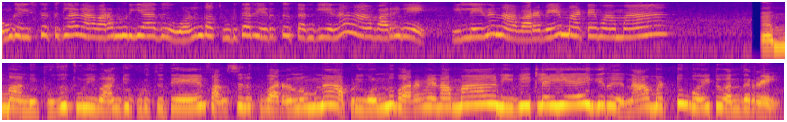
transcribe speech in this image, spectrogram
உங்க இஷ்டத்துக்குலாம் நான் வர முடியாது. ஒழுங்கா சுடிதார் எடுத்து தந்தீங்கன்னா நான் வருவேன். இல்லைன்னா நான் வரவே மாட்டேன் மாமா. அம்மா நீ புது துணி வாங்கி கொடுத்துட்டேன் ஃபங்க்ஷனுக்கு வரணும்னா அப்படி ஒண்ணு வர வேணாமா? நீ வீட்லயே இரு நான் மட்டும் போயிட்டு வந்துடுறேன்.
